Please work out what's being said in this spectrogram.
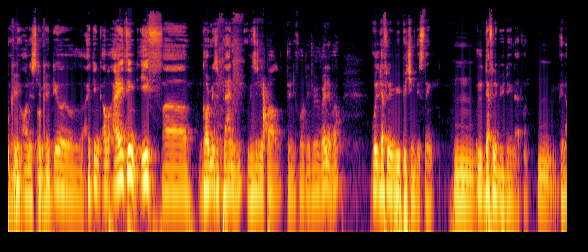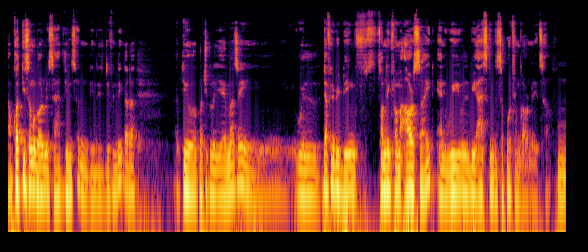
Okay, अनेस्टली त्यो आई थिङ्क अब I think if government is planning visit Nepal twenty four twenty five whenever will definitely be pitching this thing will definitely be doing that one होइन अब कतिसम्म गभर्मेन्ट साथ दिन्छ दिन्छ डिफ्रेन्ट थिङ तर त्यो पर्टिकुलर इयरमा चाहिँ will definitely be doing something from our side and we will be asking the support from government it's Hmm,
